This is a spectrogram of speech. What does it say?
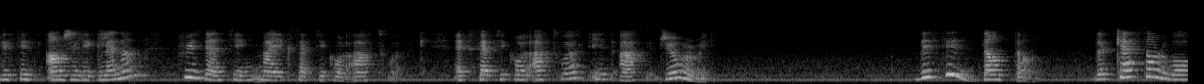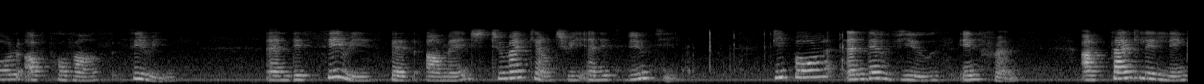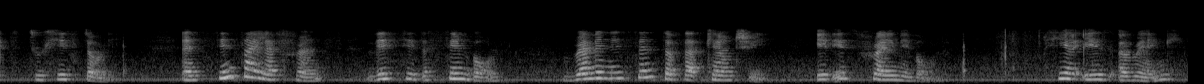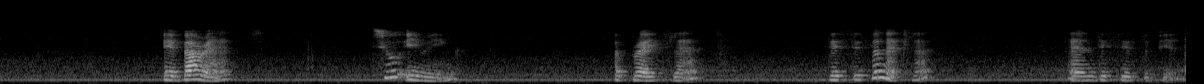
This is Angelique Glennon presenting my EcCeptical artwork. EcCeptical artwork is art jewelry. This is Dantan, the Castle Wall of Provence series. And this series pays homage to my country and its beauty. People and their views in France are tightly linked to history. And since I left France, this is a symbol reminiscent of that country. It is frameable. Here is a ring, a barrette, two earrings, a bracelet, this is the necklace, and this is the pin.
